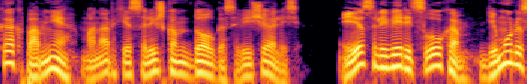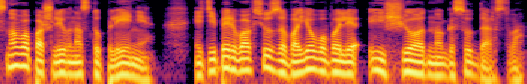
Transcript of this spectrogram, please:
Как по мне, монархи слишком долго совещались. Если верить слухам, Димуры снова пошли в наступление, и теперь вовсю завоевывали еще одно государство.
